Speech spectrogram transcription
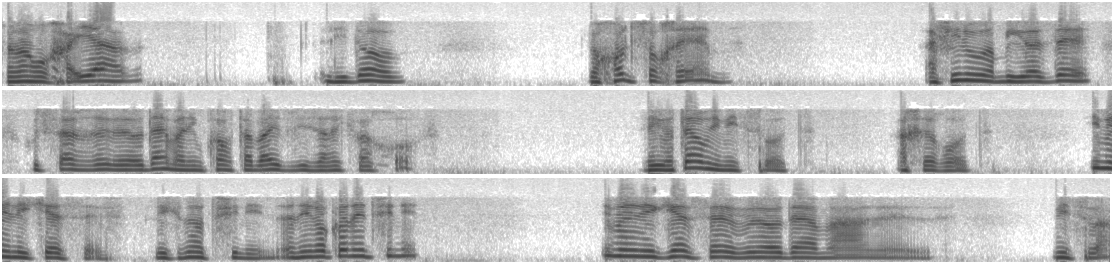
כלומר, הוא חייב לדאוג לכל צורכיהם. אפילו בגלל זה הוא צריך, לא יודע מה, למכור את הבית ולהיזרק לרחוב. זה יותר ממצוות אחרות. אם אין לי כסף לקנות תפילין, אני לא קונה תפילין. אם אין לי כסף ולא יודע מה, מצווה,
